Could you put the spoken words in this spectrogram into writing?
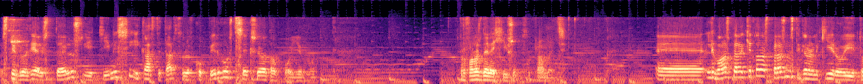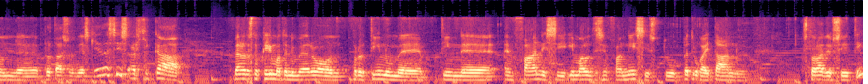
στην Βροδία Αριστοτέλους η εκκίνηση ή κάθε Τετάρτη στο Λευκό Πύργο στις 6 ώρα το απόγευμα. Προφανώς δεν έχει ίσο αυτό το πράγμα έτσι. Ε, λοιπόν, ας περά... και τώρα ας περάσουμε στην κανονική ροή των ε, προτάσεων διασκέδασης. Αρχικά, μπαίνοντας στο κλίμα των ημερών, προτείνουμε την ε, εμφάνιση ή μάλλον τις εμφανίσεις του Πέτρου Γαϊτάνου στο Radio City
